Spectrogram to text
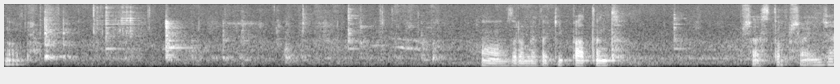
dobra. O, zrobię taki patent. Przez to przejdzie.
